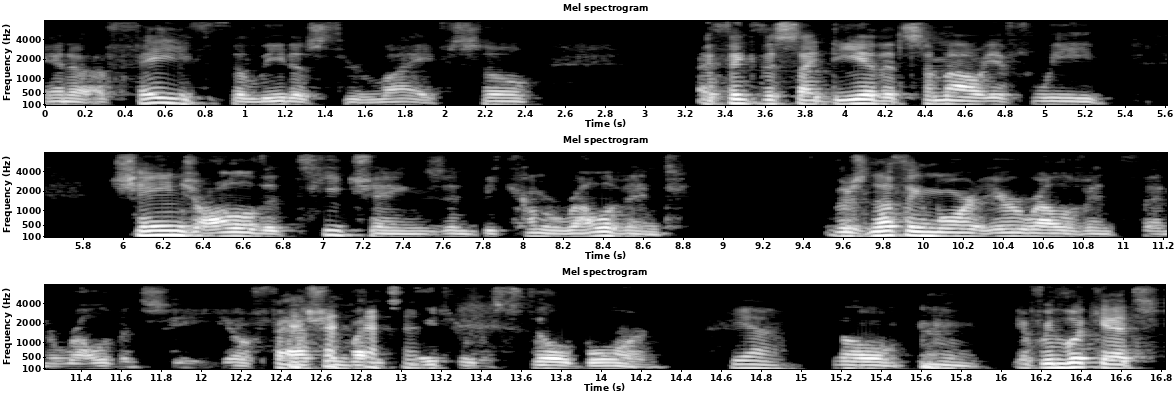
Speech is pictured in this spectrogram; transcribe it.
and a, a faith to lead us through life. So i think this idea that somehow if we change all of the teachings and become relevant there's nothing more irrelevant than relevancy. You know, fashion by its nature is stillborn. Yeah. So if we look at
